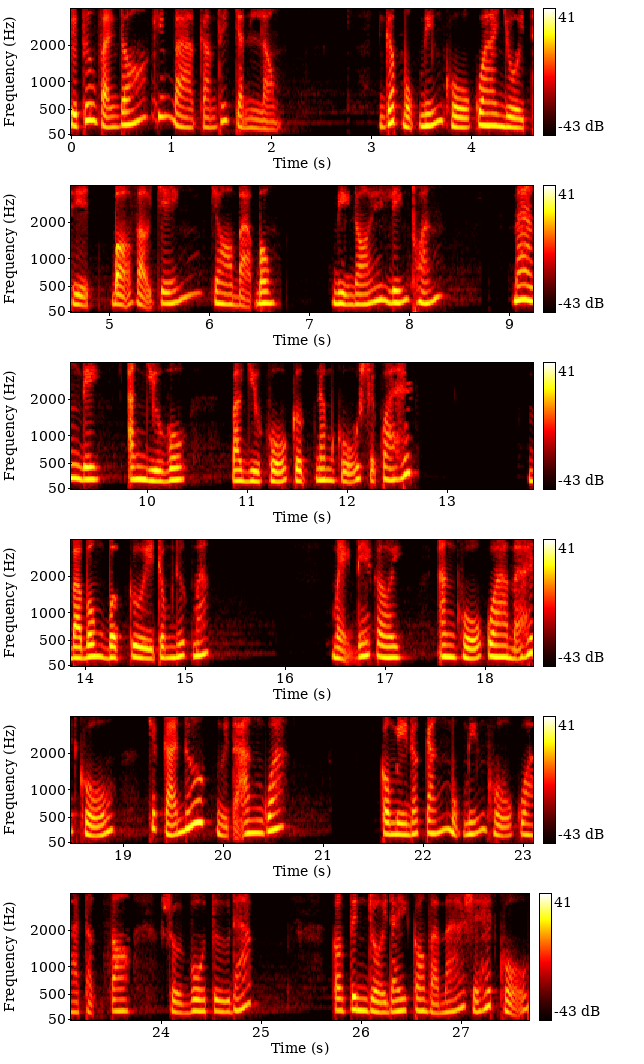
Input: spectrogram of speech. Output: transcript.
sự tương phản đó khiến bà cảm thấy chạnh lòng. Gấp một miếng khổ qua nhồi thịt Bỏ vào chén cho bà bông. Miệng nói liến thoáng. Má ăn đi, ăn nhiều vô Bao nhiêu khổ cực năm cũ sẽ qua hết. Bà bông bật cười trong nước mắt. Mẹ đét ơi Ăn khổ qua mà hết khổ Chắc cả nước người ta ăn quá. Con Miên nó cắn một miếng khổ qua thật to Rồi vô tư đáp. Con tin rồi đây con và má sẽ hết khổ.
